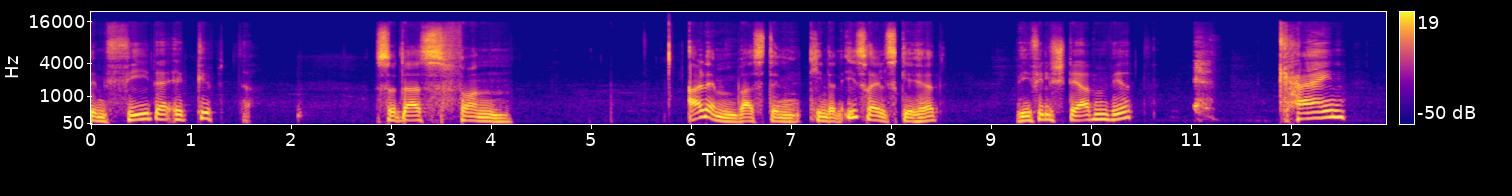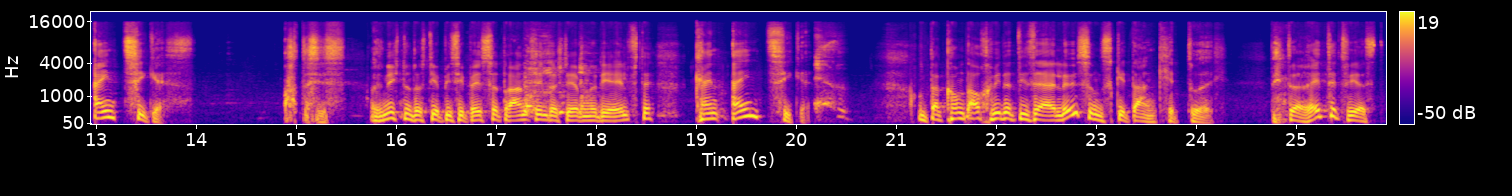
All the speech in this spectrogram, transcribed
dem Vieh der Ägypter, sodass von allem, was den Kindern Israels gehört, wie viel sterben wird? Kein einziges. Ach, das ist, also nicht nur, dass die ein bisschen besser dran sind, da sterben nur die Hälfte, kein einziges. Und da kommt auch wieder dieser Erlösungsgedanke durch. Wenn du errettet wirst,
